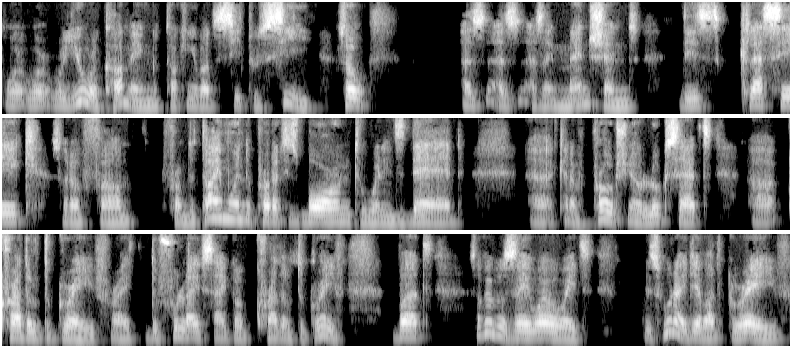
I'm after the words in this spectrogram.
where, where, where you were coming, talking about C2C. So as as as I mentioned, this classic sort of um, from the time when the product is born to when it's dead uh, kind of approach, you know, looks at uh, cradle to grave, right? The full life cycle, cradle to grave. But some people say, wait, wait, wait, this whole idea about grave,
